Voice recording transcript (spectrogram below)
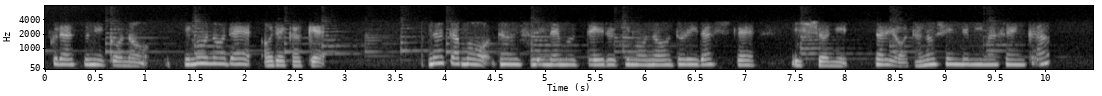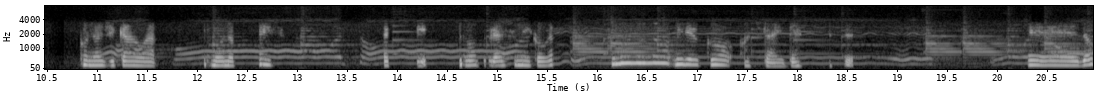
倉澄子の着物でお出かけ。あなたもタンスに眠っている着物を取り出して一緒に二人を楽しんでみませんか？この時間は着物大好き坪倉澄子が着物の魅力をお伝えいたします、えー、6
